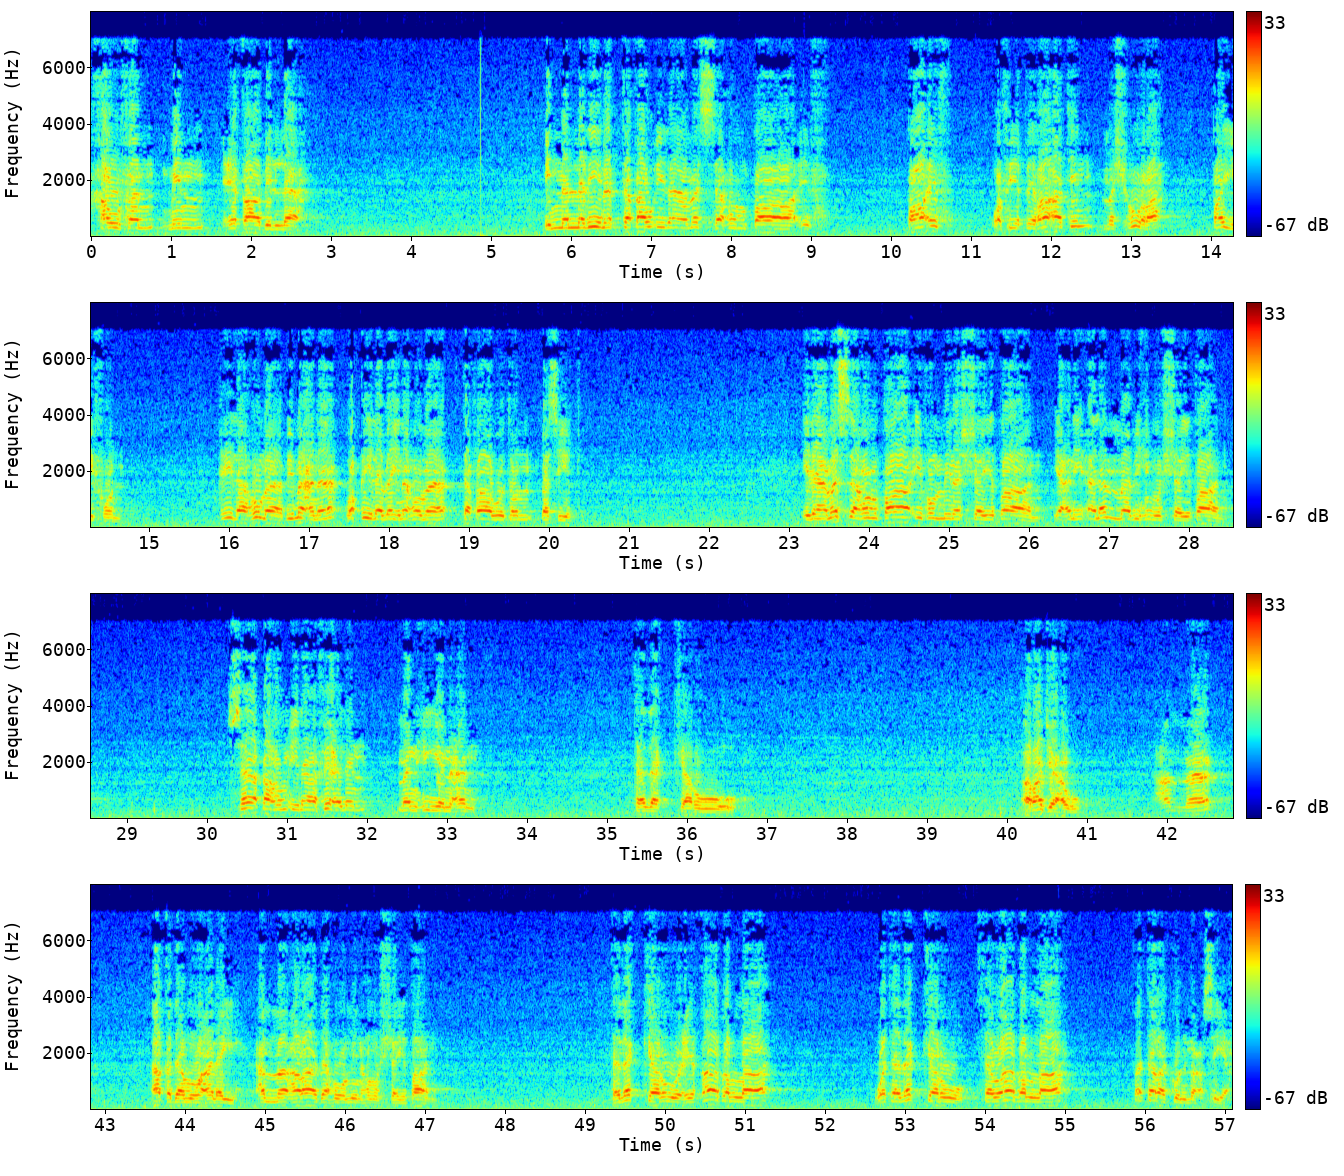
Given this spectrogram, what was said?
خوفا من عقاب الله. إن الذين اتقوا إذا مسهم طائف طائف وفي قراءة مشهورة طيف. قيل هما بمعنى وقيل بينهما تفاوت بسيط. إذا مسهم طائف من الشيطان يعني ألم بهم الشيطان. ساقهم إلى فعل منهي عنه. تذكروا. رجعوا عما أقدموا عليه عما أراده منهم الشيطان. تذكروا عقاب الله وتذكروا ثواب الله فتركوا المعصية.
